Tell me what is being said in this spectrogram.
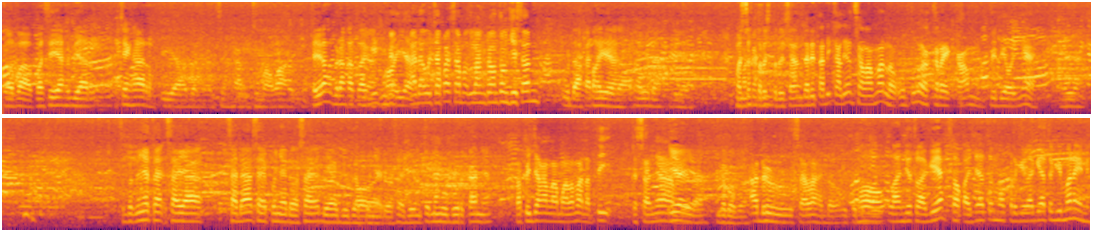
Gak apa-apa sih ya biar cenghar. iya benar. Jangan jumawa. Ayo berangkat lagi. Oh, iya. Ada ucapan selamat ulang tahun untuk Jison? Udah kan? Oh iya. Udah. Oh udah. Iya. Masuk terus-terusan. Dari tadi kalian salaman loh. Untung nggak kerekam videonya. Iya. Sebetulnya saya sadar saya punya dosa, dia juga Oh, punya iya. dosa. Jadi untuk menggugurkan ya. Tapi jangan lama-lama nanti kesannya. Iya beda. iya, nggak apa-apa. Aduh salah dong. Itu Mau lanjut lagi ya, sok aja atau mau pergi lagi atau gimana ini?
